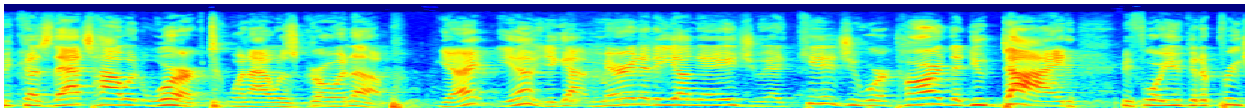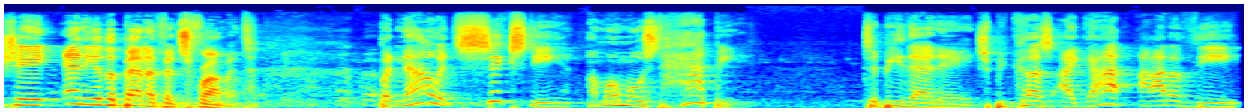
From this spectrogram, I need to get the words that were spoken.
because that's how it worked when I was growing up. Right? You know, you got married at a young age, you had kids, you worked hard, then you died before you could appreciate any of the benefits from it. But now at 60, I'm almost happy to be that age because I got out of the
